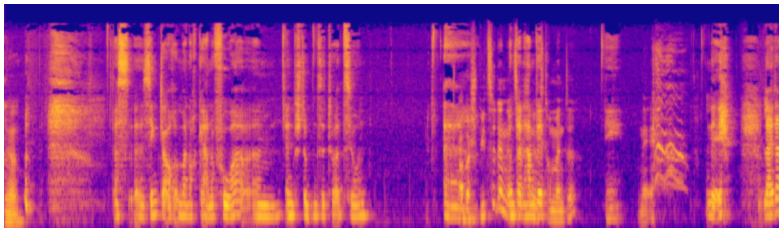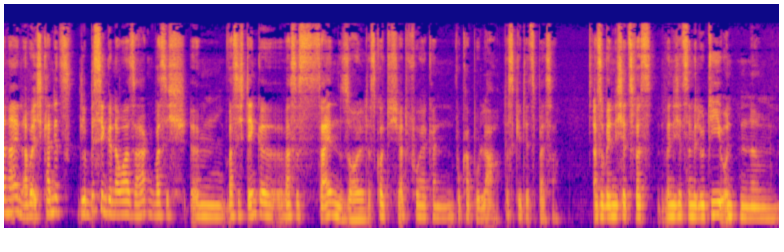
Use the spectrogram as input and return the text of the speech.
Ja. Das äh, singt er auch immer noch gerne vor ähm, in bestimmten Situationen. Äh, Aber spielst du denn Und dann inzwischen haben wir- Instrumente? nee. Nee. Nee, leider nein. Aber ich kann jetzt ein bisschen genauer sagen, was ich, ähm, was ich denke, was es sein soll. Das konnte ich hatte vorher kein Vokabular. Das geht jetzt besser. Also wenn ich jetzt was, wenn ich jetzt eine Melodie und einen, ähm,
